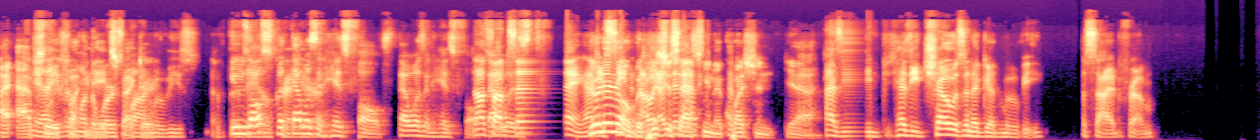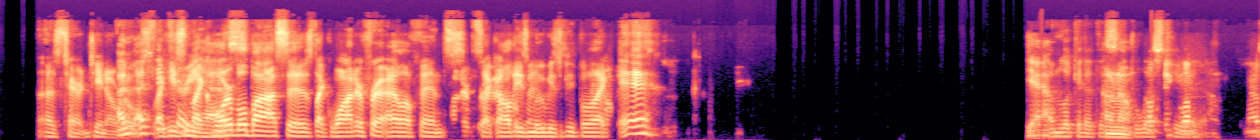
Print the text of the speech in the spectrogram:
I yeah, absolutely he's one fucking of the hate worst Spectre. movies. of He was Daniel also, but that era. wasn't his fault. That wasn't his fault. That's that what I'm saying. Have No, no, no. But I- he's I just did ask- asking a question. Yeah. Has he has he chosen a good movie aside from as Tarantino I'm- roles? Like he's sure in he like has. horrible bosses, like Water for Elephants. it's like all these movies people are like, eh. Yeah. I'm looking at this I don't know. the list Can't think here. of one.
